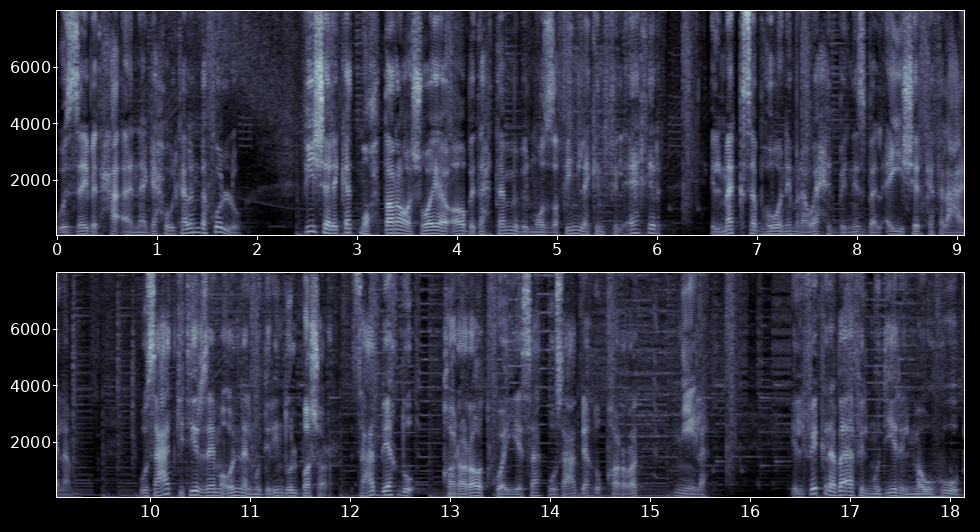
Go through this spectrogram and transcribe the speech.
وإزاي بتحقق النجاح والكلام ده كله. في شركات محترمة شوية آه بتهتم بالموظفين لكن في الآخر المكسب هو نمرة واحد بالنسبة لأي شركة في العالم. وساعات كتير زي ما قلنا المديرين دول بشر. ساعات بياخدوا قرارات كويسة وساعات بياخدوا قرارات نيلة. الفكرة بقى في المدير الموهوب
